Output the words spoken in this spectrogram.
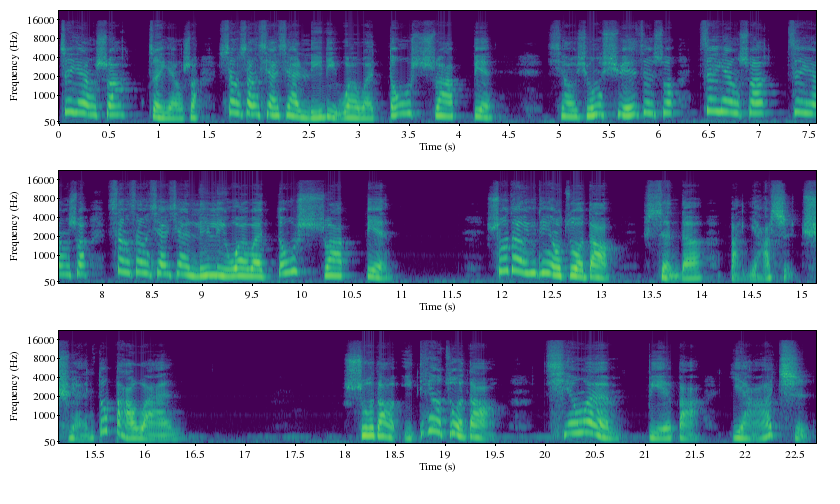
这样刷，这样刷，上上下下，里里外外都刷遍。”小熊学着说：“这样刷，这样刷，上上下下，里里外外都刷遍。”说到一定要做到，省得把牙齿全都拔完。说到一定要做到，千万别把牙齿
